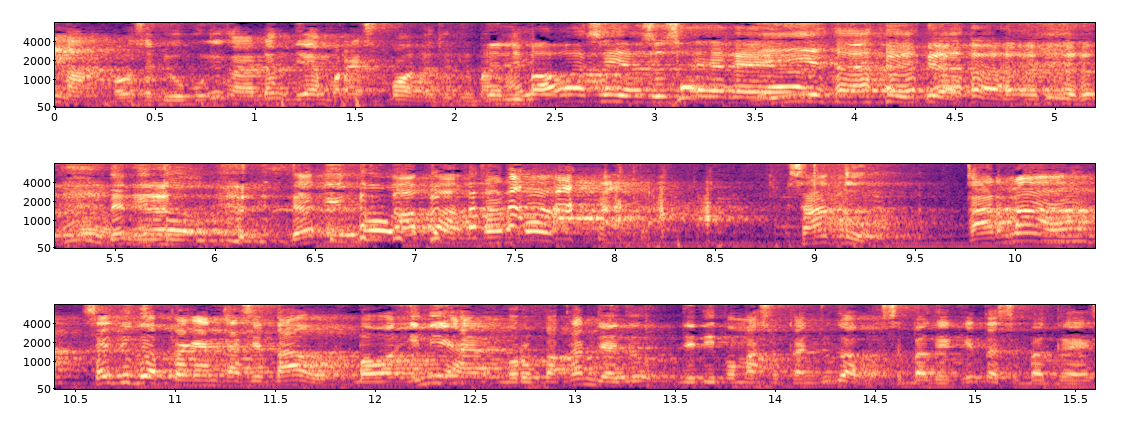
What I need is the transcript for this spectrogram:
enak. Kalau saya dihubungi kadang dia merespon atau gimana. yang di bawah sih yang susah ya kayak Iya. dan itu dan itu apa? Karena satu, karena saya juga pengen kasih tahu bahwa ini merupakan jadi jadi pemasukan juga sebagai kita sebagai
